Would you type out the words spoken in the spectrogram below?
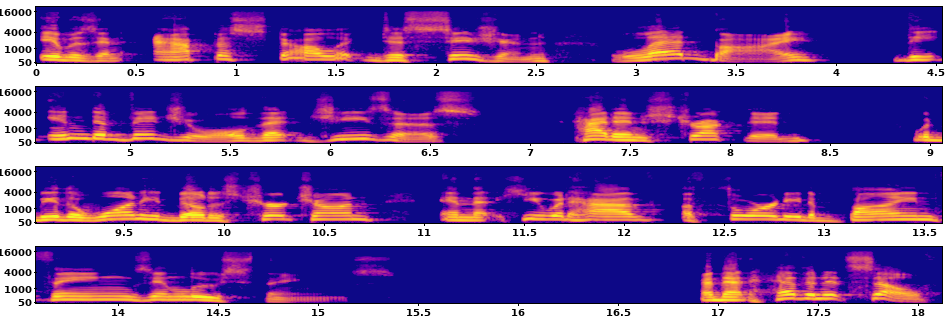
It was an apostolic decision led by the individual that Jesus had instructed would be the one he'd build his church on, and that he would have authority to bind things and loose things. And that heaven itself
